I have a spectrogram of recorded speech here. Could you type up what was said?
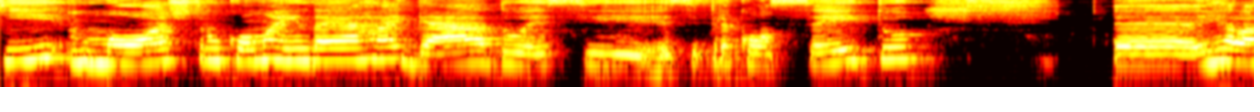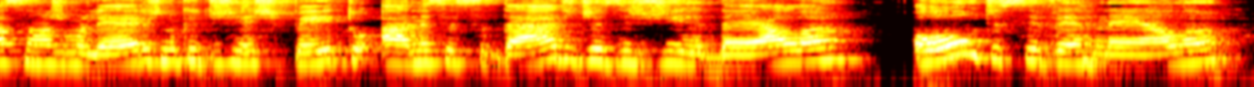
que mostram como ainda é arraigado esse, esse preconceito é, em relação às mulheres no que diz respeito à necessidade de exigir dela ou de se ver nela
